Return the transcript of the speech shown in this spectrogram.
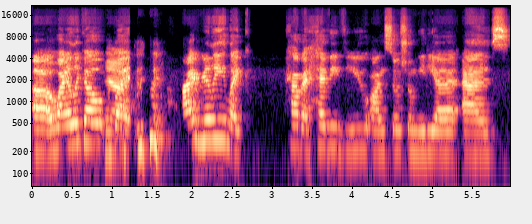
uh, a while ago yeah. but i really like have a heavy view on social media as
